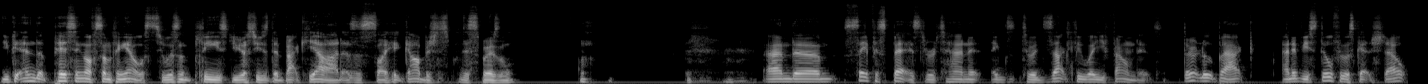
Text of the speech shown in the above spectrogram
you could end up pissing off something else who isn't pleased you just used their backyard as a psychic garbage disposal. and um, safest bet is to return it ex- to exactly where you found it. Don't look back, and if you still feel sketched out,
